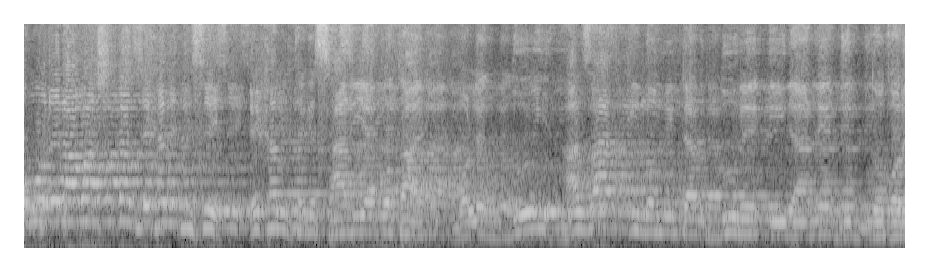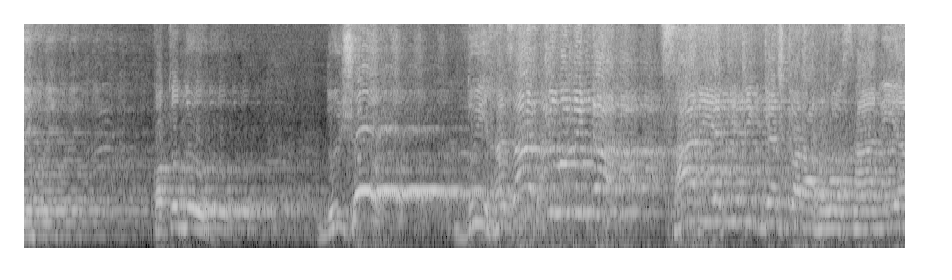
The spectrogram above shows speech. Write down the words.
ওমরের আওয়াজটা যেখানে দিছে, এখান থেকে সারিয়া কোথায়? বলে দুই হাজার কিলোমিটার দূরে ইরানে যুদ্ধ করে। কত দূর? দুইশো? দুই হাজার কিলোমিটার। সারিয়াকে জিজ্ঞেস করা হলো, সারিয়া,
